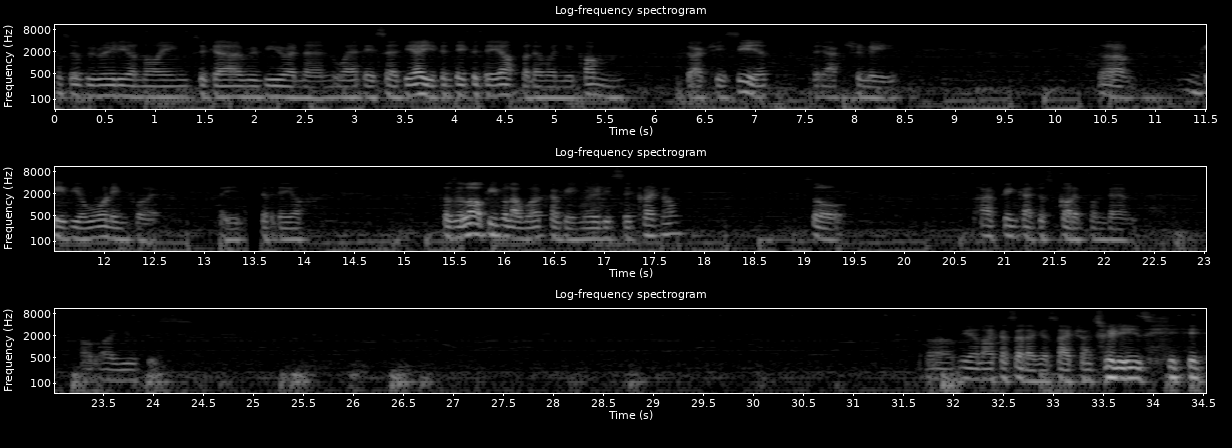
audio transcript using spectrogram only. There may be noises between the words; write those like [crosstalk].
because it'll be really annoying to get a review and then where they said, "Yeah, you can take a day off," but then when you come to actually see it, they actually um, gave you a warning for it that you take a day off. Because a lot of people at work have been really sick right now. So I think I just got it from them. How do I use this? Uh, yeah, like I said, I guess sidetrack's [laughs] really easy.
